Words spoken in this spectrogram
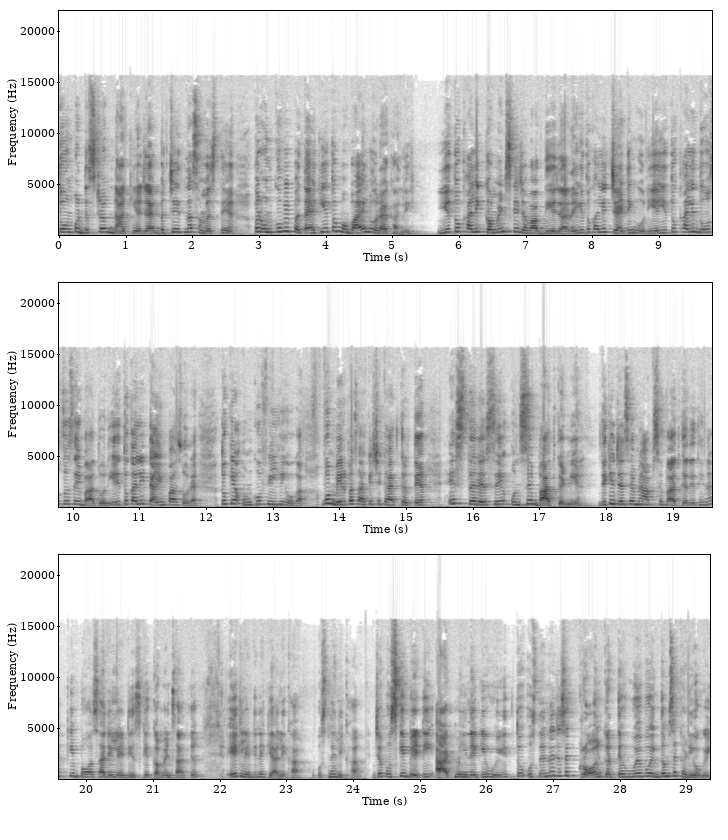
तो उनको डिस्टर्ब ना किया जाए। बच्चे इतना समझते हैं, पर उनको भी पता है कि ये तो मोबाइल हो रहा है खाली। ये तो खाली कमेंट्स के जवाब दिए जा रहे हैं, ये तो खाली चैटिंग हो रही है, ये तो खाली दोस्तों से बात हो रही है, ये तो खाली टाइम पास हो रहा है। तो क्या उनको फील नहीं होगा? वो मेरे पास आके शिकायत करते हैं, इस तरह से उनसे बात करनी है। देखिए, जैसे मैं आपसे बात कर रही थी ना कि बहुत सारी लेडीज़ के कमेंट्स आते हैं, एक लेडी ने क्या लिखा? उसने लिखा, जब उसकी बेटी आठ महीने की हुई तो उसने ना जैसे क्रॉल करते हुए वो एकदम से खड़ी हो गई।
